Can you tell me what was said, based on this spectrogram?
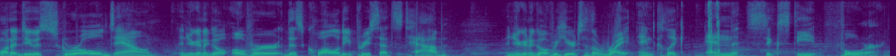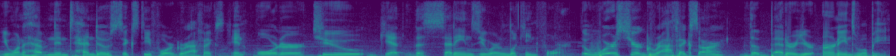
want to do is scroll down and you're to go over this quality presets tab and you're going to go over here to the right and click N64. You want to have Nintendo 64 graphics in order to get the settings you are looking for. The worse your graphics are, the better your earnings will be.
